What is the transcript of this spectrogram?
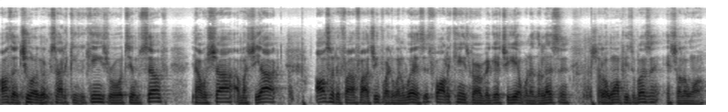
author and true of the King of Kings, royalty himself, Yahweh Shah, Amashiach, also the final file chief for the one west. This for all the kings going to get you yet one of the lessons. Shalom, peace and blessing, and shalom.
